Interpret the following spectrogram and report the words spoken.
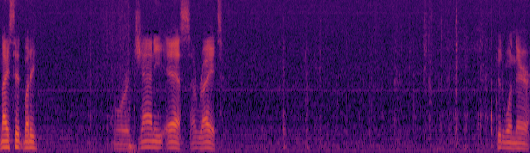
Nice hit, buddy. Or Johnny S. All right. Good one there.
